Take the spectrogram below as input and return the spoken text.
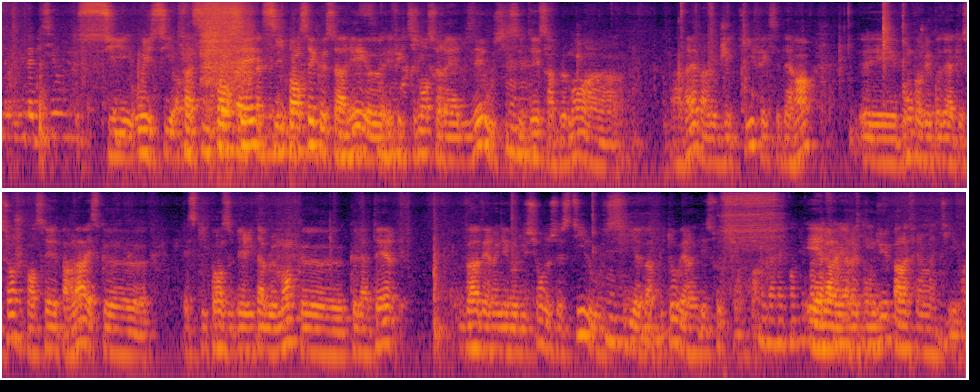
Il a eu la vision. si oui, si, enfin s'il pensait, s'il pensait que ça allait euh, effectivement se réaliser ou si c'était simplement un, un rêve, un objectif, etc. Et bon, quand je lui ai posé la question, je pensais par là, est-ce que est-ce qu'il pense véritablement que, que la Terre va vers une évolution de ce style ou si elle va plutôt vers une destruction quoi. Et alors il a répondu par l'affirmative, ouais.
